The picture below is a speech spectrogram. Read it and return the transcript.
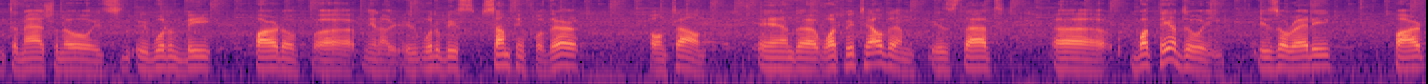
international, it's, it wouldn't be part of, you know, it wouldn't be something for their own town. And uh, what we tell them is that uh, what they are doing is already part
